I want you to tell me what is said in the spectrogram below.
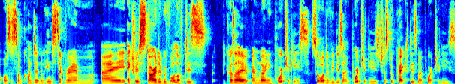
also some content on Instagram. I actually started with all of this because I am learning Portuguese. So all the videos are in Portuguese just to practice my Portuguese.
